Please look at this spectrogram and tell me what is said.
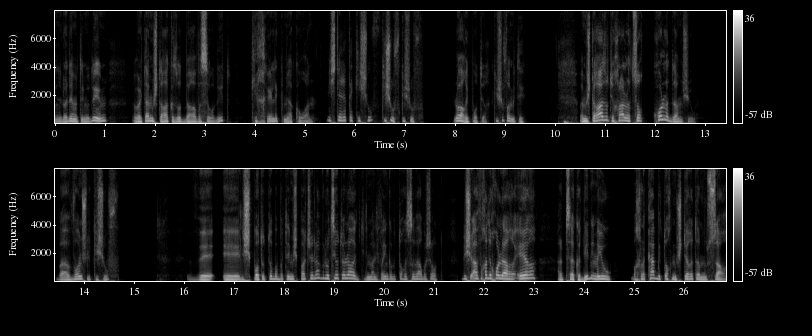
אני לא יודע אם אתם יודעים, אבל הייתה משטרה כזאת בערב הסעודית, כחלק מהקוראן. משטרת הכישוף? כישוף, כישוף. לא הארי פוטר, כישוף אמיתי. והמשטרה הזאת יכלה לעצור כל אדם שהוא בעוון של כישוף, ולשפוט אותו בבתי משפט שלה ולהוציא אותו להורג, לפעמים גם בתוך 24 שעות. בלי שאף אחד יכול לערער על פסק הדין, אם היו מחלקה בתוך משטרת המוסר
